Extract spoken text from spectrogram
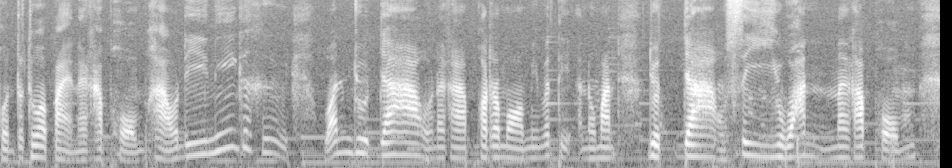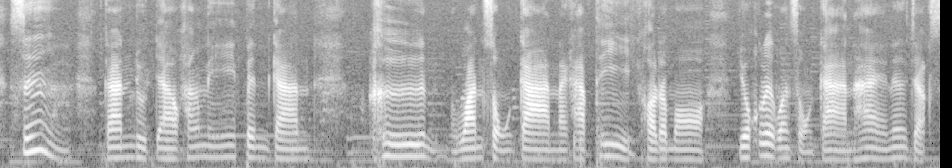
คนทั่วไปนะครับ ผมข่าวดีนี้ก็คือ วันหยุดยาวนะครับพรมมีมติอนุมัติหยุดยาว 4 วันนะครับ ผมซึ่งการหยุดยาวครั้งนี้เป็นการ คืนวันสงการนะครับ ที่คอรมอยกเลิกวันสงการให้เนื่องจากส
